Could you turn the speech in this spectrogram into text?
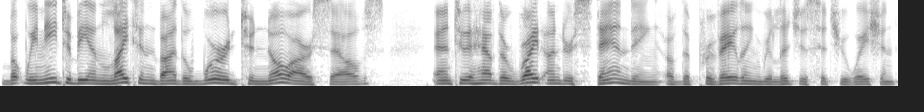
But we need to be enlightened by the Word to know ourselves and to have the right understanding of the prevailing religious situation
